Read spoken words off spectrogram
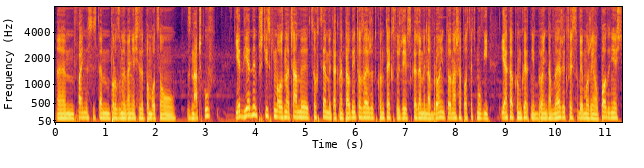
em, fajny system porozumiewania się za pomocą znaczków. Jed, jednym przyciskiem oznaczamy, co chcemy tak naprawdę i to zależy od kontekstu. Jeżeli wskażemy na broń, to nasza postać mówi, jaka konkretnie broń tam leży, ktoś sobie może ją podnieść.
